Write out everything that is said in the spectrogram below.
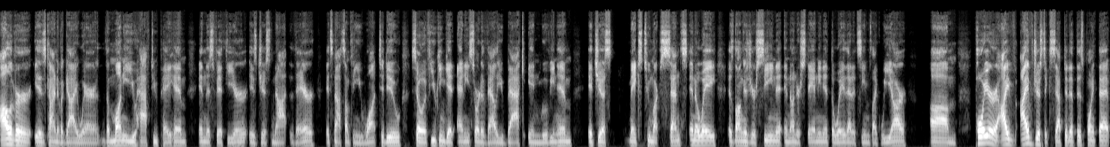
Oliver is kind of a guy where the money you have to pay him in this fifth year is just not there. It's not something you want to do. So if you can get any sort of value back in moving him, it just makes too much sense in a way as long as you're seeing it and understanding it the way that it seems like we are. Um, Poyer, I've I've just accepted at this point that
